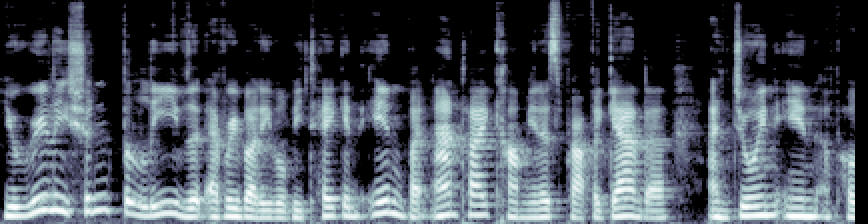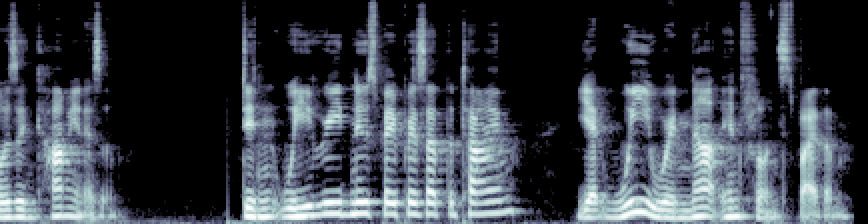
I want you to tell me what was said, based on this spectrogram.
You really shouldn't believe that everybody will be taken in by anti communist propaganda and join in opposing communism. Didn't we read newspapers at the time? Yet we were not influenced by them.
